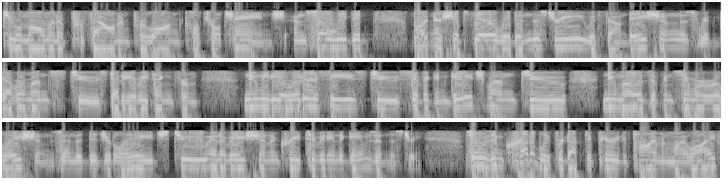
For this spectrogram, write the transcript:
to a moment of profound and prolonged cultural change. And so we did partnerships there with industry, with foundations, with governments to study everything from new media literacies to civic engagement to new modes of consumer relations in the digital age to innovation and creativity in the games industry. So it was an incredibly productive period of time in my life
